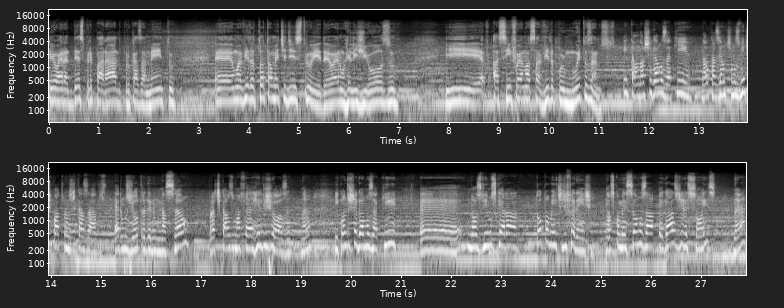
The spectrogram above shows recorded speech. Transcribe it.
eu era despreparado para o casamento, é uma vida totalmente destruída. Eu era um religioso e assim foi a nossa vida por muitos anos. Então, nós chegamos aqui, na ocasião tínhamos 24 anos de casados. Éramos de outra denominação, praticávamos uma fé religiosa, né? E quando chegamos aqui, é, nós vimos que era totalmente diferente. Nós começamos a pegar as direções, né?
